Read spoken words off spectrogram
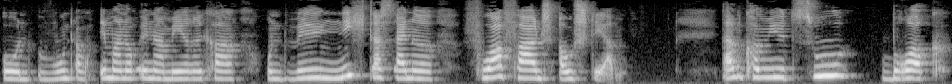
und wohnt auch immer noch in Amerika und will nicht, dass seine Vorfahren aussterben. Dann kommen wir zu Brock.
